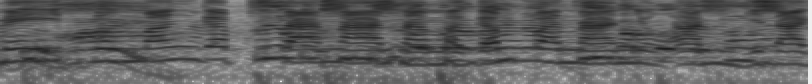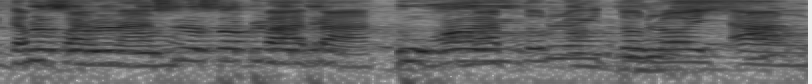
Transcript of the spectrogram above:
may tumanggap sana na magampanan yung aming ginagampanan para matuloy-tuloy ang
